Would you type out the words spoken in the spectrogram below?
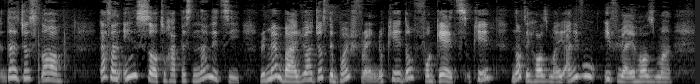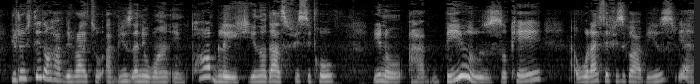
that's just um that's an insult to her personality. Remember, you are just a boyfriend, okay? Don't forget, okay? Not a husband. And even if you are a husband, you don't, still don't have the right to abuse anyone in public. You know, that's physical, you know, abuse, okay? Uh, would I say physical abuse? Yeah.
